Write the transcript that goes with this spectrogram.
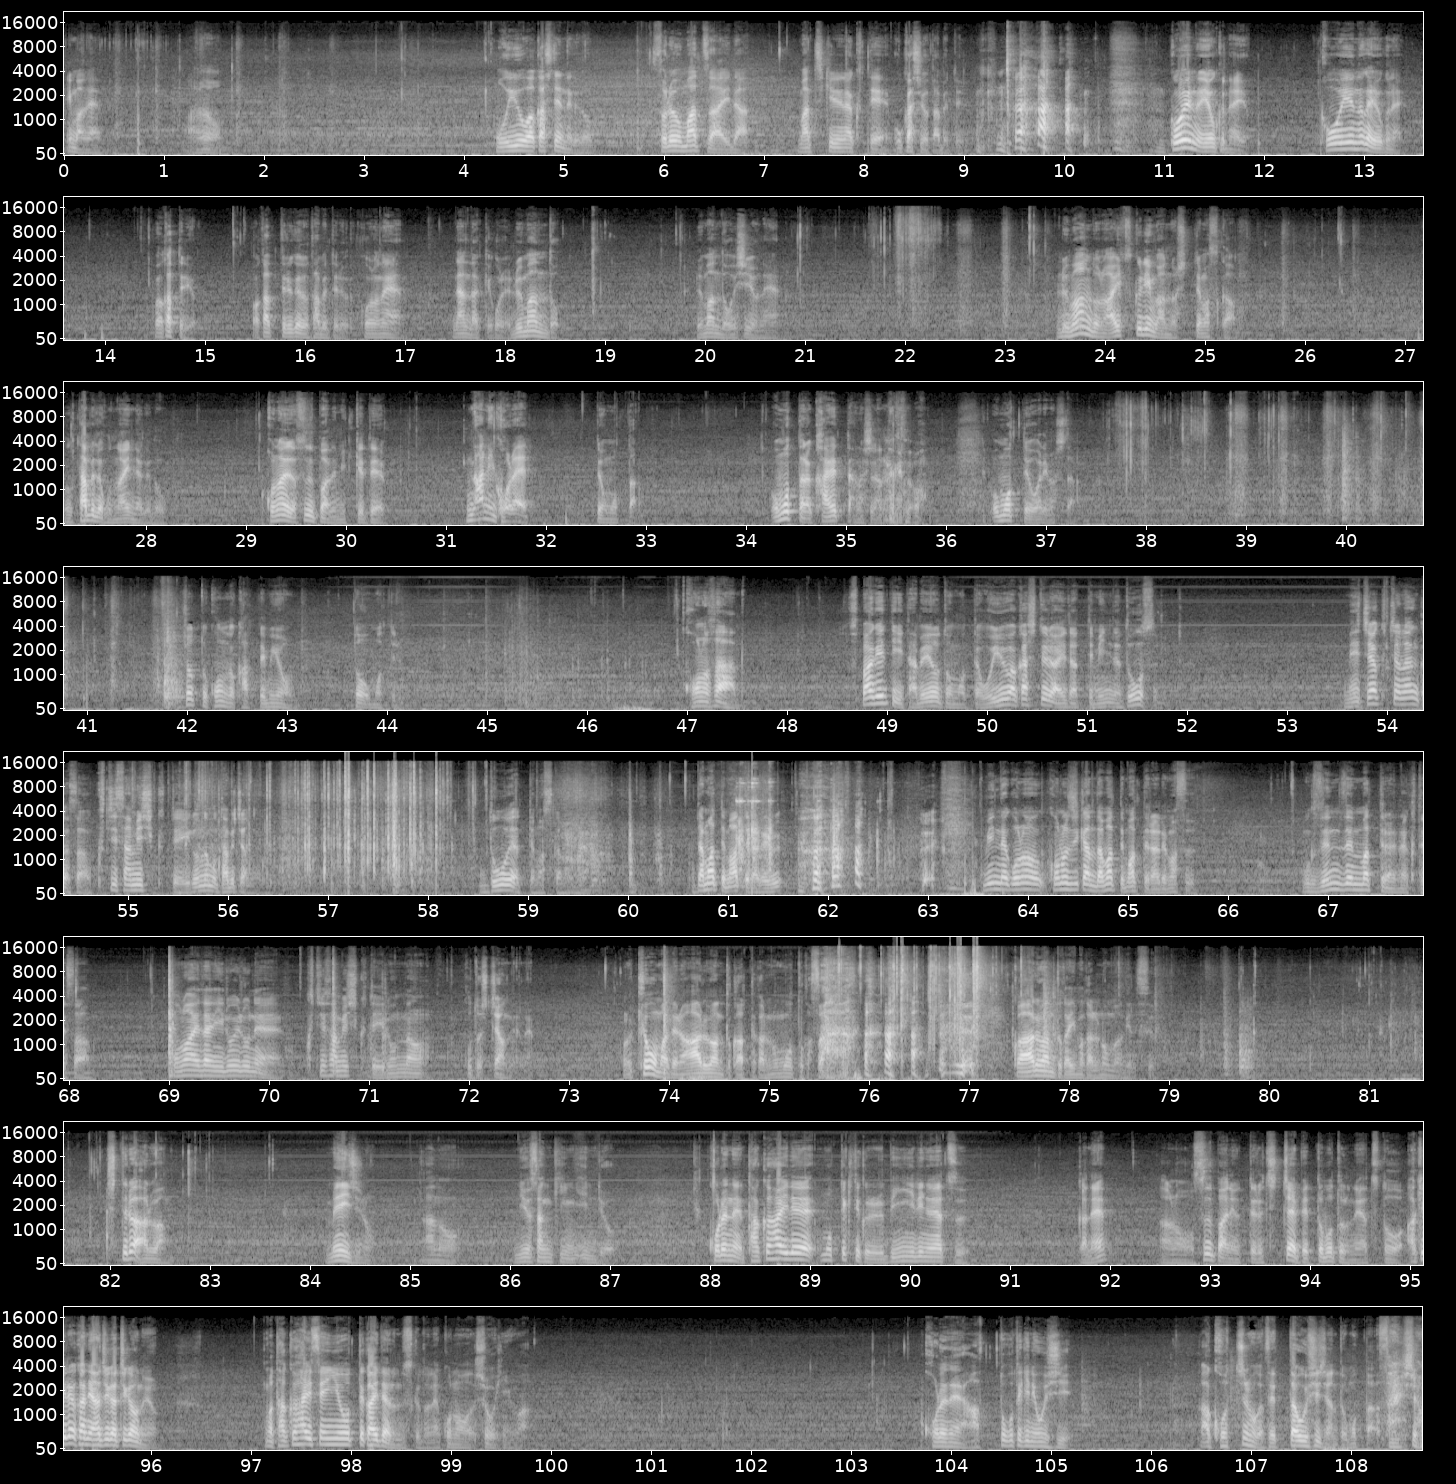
今ねあのお湯を沸かしてんだけどそれを待つ間待ちきれなくてお菓子を食べてる。こういうのよくないよ。こういうのがよくない。分かってるよ。分かってるけど食べてる。このねなんだっけこれ。ルマンド。ルマンド美味しいよね。ルマンドのアイスクリームあるの知ってますか？食べたことないんだけど。この間スーパーで見つけて「何これ!」って思った。思ったら買えって話なんだけど。思って終わりました。ちょっと今度買ってみようと思ってる。このさスパゲティ食べようと思ってお湯沸かしてる間ってみんなどうする？めちゃくちゃなんかさ口寂しくていろんなもの食べちゃうのどうやってますかね黙って待ってられる？みんなこのこの時間黙って待ってられます？僕全然待ってられなくてさこの間にいろいろね口寂しくていろんなことしちゃうんだよね。これ今日までの R1 とかあったから飲もうとかさ。これ R1 とか今から飲むわけですよ。知ってる？R1 明治のあの乳酸菌飲料。これね宅配で持ってきてくれる瓶入りのやつがねあのスーパーに売ってるちっちゃいペットボトルのやつと明らかに味が違うのよ、まあ、宅配専用って書いてあるんですけどねこの商品は。これね圧倒的に美味しい。あこっちの方が絶対美味しいじゃんと思った最初。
